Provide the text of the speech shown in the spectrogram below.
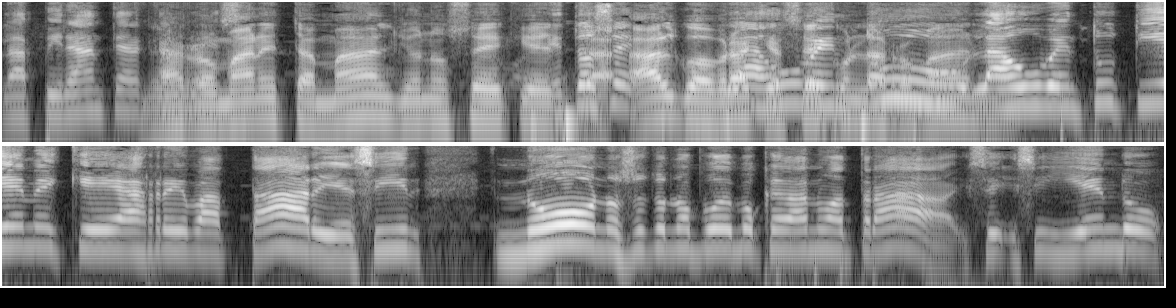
la aspirante alcaldesa. la romana está mal. Yo no sé qué. Entonces, algo habrá que hacer con la juventud- romana. La juventud tiene que arrebatar y decir, no, nosotros no podemos quedarnos atrás, si- siguiendo,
